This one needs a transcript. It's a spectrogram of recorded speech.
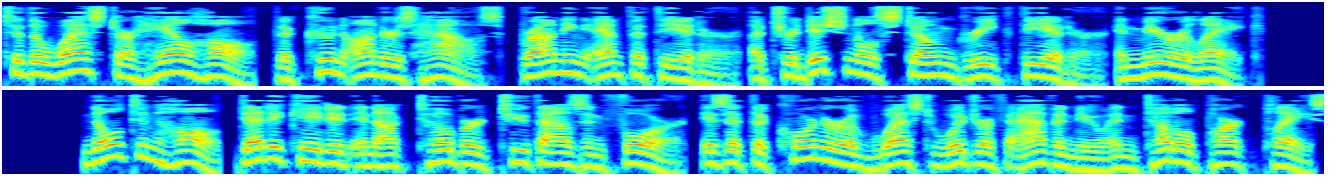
To the west are Hale Hall, the Kuhn Honors House, Browning Amphitheater a traditional stone Greek theater and Mirror Lake. Knowlton Hall, dedicated in October 2004, is at the corner of West Woodruff Avenue and Tuttle Park Place,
